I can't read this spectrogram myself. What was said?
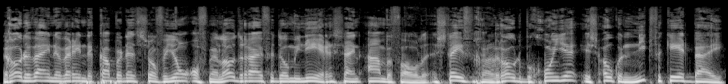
Rode wijnen waarin de Cabernet Sauvignon of Merlot druiven domineren zijn aanbevolen. Een stevige rode Bourgogne is ook een niet verkeerd bij.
